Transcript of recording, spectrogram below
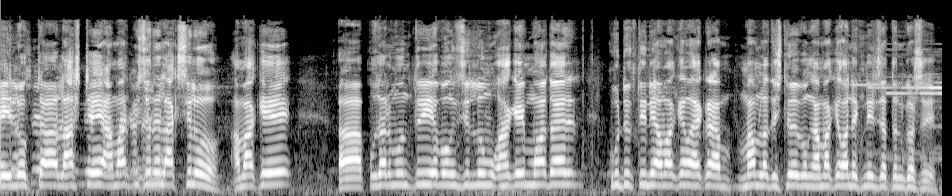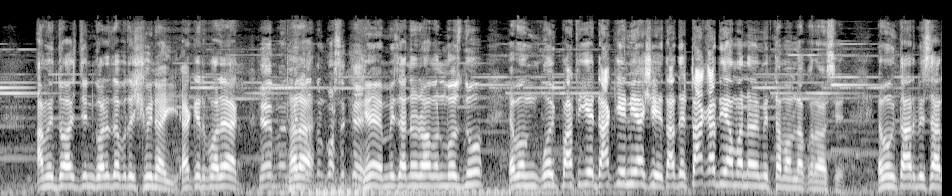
এই লোকটা লাস্টে আমার পিছনে লাগছিল। আমাকে প্রধানমন্ত্রী এবং জিল্লু হাকিম মহোদয়ের কুটুক তিনি আমাকে একটা মামলা দিছিল এবং আমাকে অনেক নির্যাতন করছে। আমি দশ দিন ঘরে যাবতে শুই নাই। একের পর এক। কে? হ্যাঁ মিজানুর রহমান মজনু এবং ওই পার্টিকে ডাকিয়ে নিয়ে আসে তাদের টাকা দিয়ে আমার নামে মিথ্যা মামলা করা হয়েছে। এবং তার বিচার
